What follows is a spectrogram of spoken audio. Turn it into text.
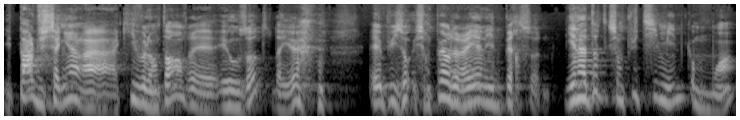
ils parlent du Seigneur à, qui veut l'entendre et, aux autres d'ailleurs. Et puis, ils ont, ils ont, peur de rien ni de personne. Il y en a d'autres qui sont plus timides, comme moi,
